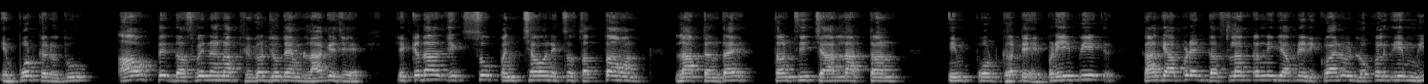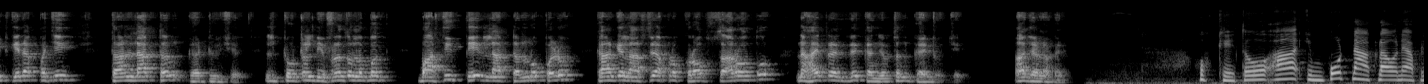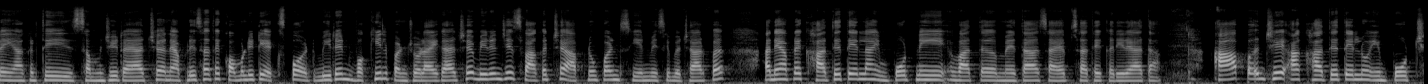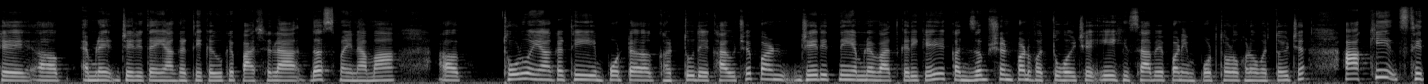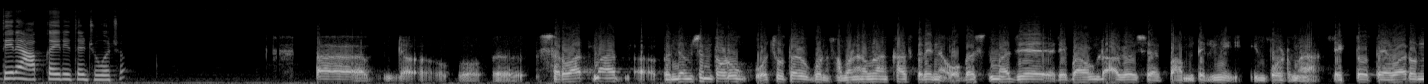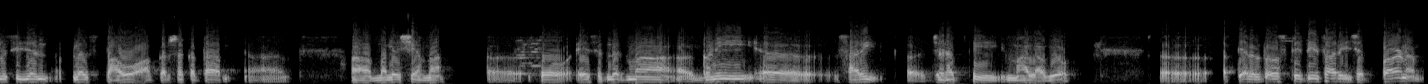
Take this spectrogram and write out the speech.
ઇમ્પોર્ટ કર્યું હતું. આ વખતે દસ મહિનાના ફિગર જોતા એમ લાગે છે કે કદાચ એકસો પંચાવન, એકસો સત્તાવન લાખ ટન થાય, ત્રણથી ચાર લાખ ટન ઇમ્પોર્ટ ઘટે. પણ એ બી કારણ કે આપણે દસ લાખ ટનની જે આપણી રિક્વાયરમેન્ટ લોકલ એ મીટ કર્યા પછી ત્રણ લાખ ટન ઘટ્યું છે. એટલે ટોટલ ડિફરન્સ તો લગભગ બારથી તેર લાખ ટનનો પડ્યો. કારણ કે લાસ્ટ આપણો ક્રોપ સારો હતો અને હાઈ પ્રાઇસ કન્ઝમ્પશન ઘટ્યું છે. આ જણાબેન ઓકે, તો આ ઇમ્પોર્ટના આંકડાઓને આપણે અહીંયા આગળથી સમજી રહ્યા છે અને આપણી સાથે કોમોડિટી એક્સપર્ટ બિરેન વકીલ પણ જોડાઈ ગયા છે. બિરેનજી, સ્વાગત છે આપનું પણ સીએનબીસી બજાર પર. અને આપણે ખાદ્ય તેલના ઇમ્પોર્ટની વાત મહેતા સાહેબ સાથે કરી રહ્યા હતા. આપ જે આ ખાદ્ય તેલનો ઇમ્પોર્ટ છે એમણે જે રીતે અહીંયા આગળથી કહ્યું કે પાછલા દસ મહિનામાં થોડું અહીંયા આગળથી ઇમ્પોર્ટ ઘટતું દેખાયું છે, પણ જે રીતની એમણે વાત કરી કે કન્ઝમ્પશન પણ વધતું હોય છે, એ હિસાબે પણ ઇમ્પોર્ટ થોડો ઘણો વધતો હોય છે. આખી સ્થિતિને આપ કઈ રીતે જુઓ છો? શરૂઆતમાં કન્ઝમ્પશન થોડું ઓછું થયું, પણ હમણાં હમણાં ખાસ કરીને ઓગસ્ટમાં જે રિબાઉન્ડ આવ્યો છે, પામ તેલની ઇમ્પોર્ટમાં એક તો તહેવારોનું સિઝન પ્લસ ભાવો આકર્ષક હતા મલેશિયામાં. તો એ સંદર્ભમાં ઘણી સારી ઝડપથી માલ આવ્યો. અત્યારે તો સ્થિતિ સારી છે, પણ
